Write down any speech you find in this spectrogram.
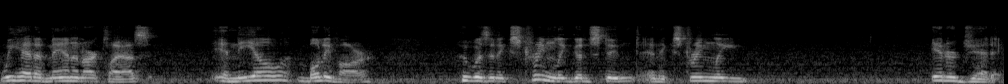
we had a man in our class, Enio Bolivar, who was an extremely good student and extremely energetic.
